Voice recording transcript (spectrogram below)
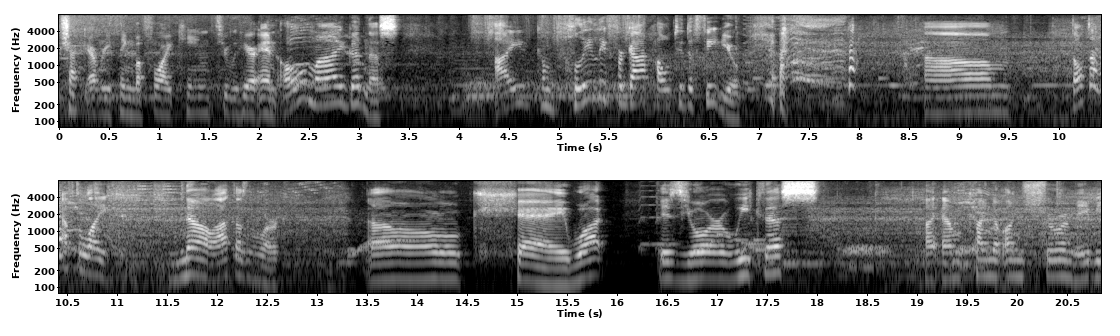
check everything before I came through here. And oh my goodness. I completely forgot how to defeat you. Um, don't I have to, like... No, that doesn't work. Okay, what is your weakness? I am kind of unsure. Maybe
